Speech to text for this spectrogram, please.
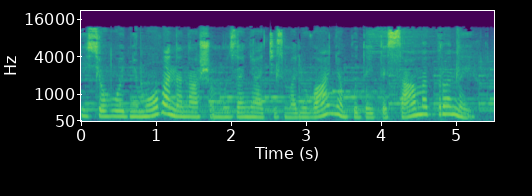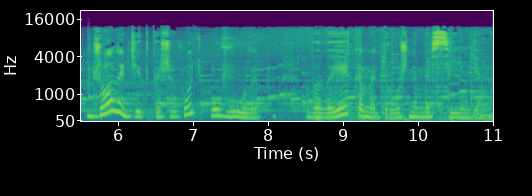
І сьогодні мова на нашому занятті з малювання буде йти саме про них. Бджоли, дітки, живуть у вулику великими дружними сім'ями.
